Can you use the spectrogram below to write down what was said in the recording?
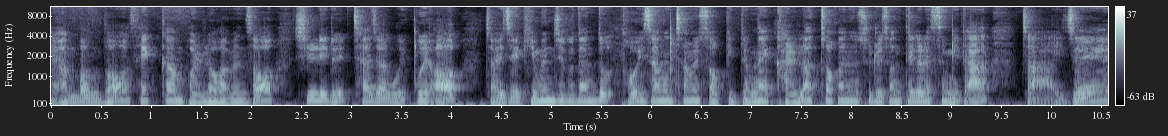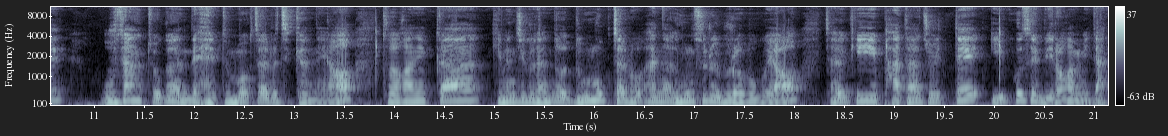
네, 한번 더 3칸 벌려가면서 실리를 차지하고 있고요. 자, 이제 김은지 구단도 더 이상은 참을 수 없기 때문에 갈라쳐가는 수를 선택을 했습니다. 자, 이제 우상 쪽은 네 눈목자로 지켰네요. 들어가니까 김은지 구단도 눈목자로 하나 응수를 물어보고요. 자 여기 받아줄 때 이곳을 밀어갑니다.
